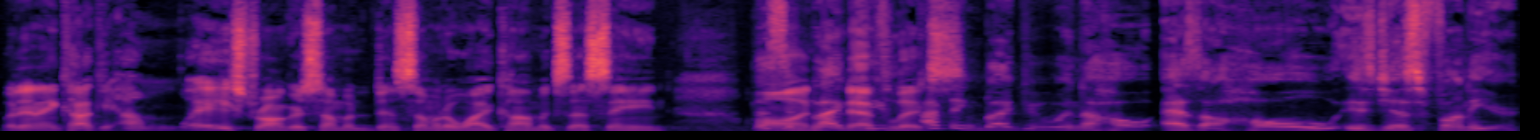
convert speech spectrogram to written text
but it ain't cocky. I'm way stronger some of, than some of the white comics I've seen Listen, on black Netflix. People, I think black people in the whole as a whole is just funnier.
